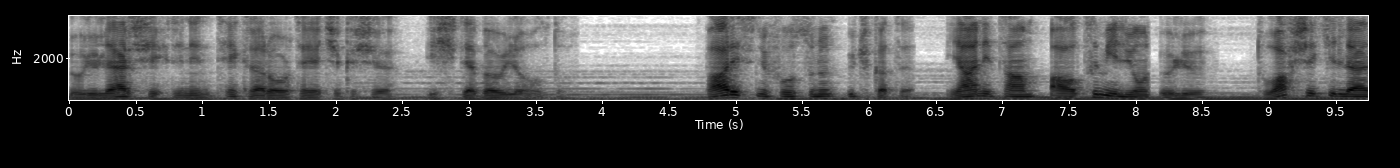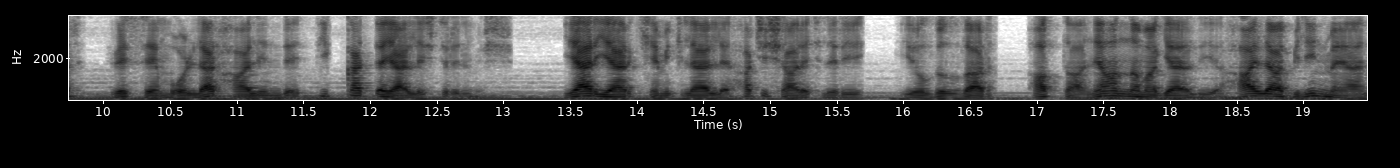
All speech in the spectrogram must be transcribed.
Ölüler şehrinin tekrar ortaya çıkışı işte böyle oldu. Paris nüfusunun 3 katı yani tam 6 milyon ölü, tuhaf şekiller ve semboller halinde dikkatle yerleştirilmiş. Yer yer kemiklerle haç işaretleri, yıldızlar hatta ne anlama geldiği hala bilinmeyen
